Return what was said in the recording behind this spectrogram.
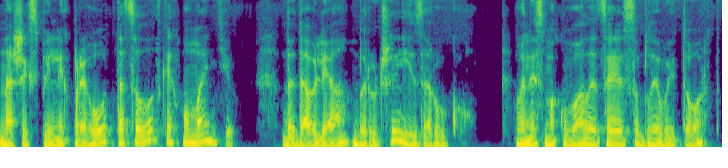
наших спільних пригод та солодких моментів, додав Ліам, беручи її за руку. Вони смакували цей особливий торт,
